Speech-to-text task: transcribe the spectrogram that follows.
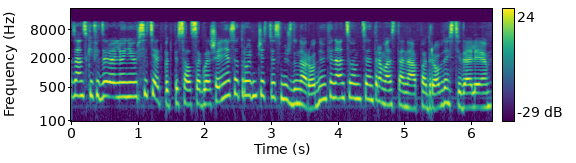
Казанский федеральный университет подписал соглашение о сотрудничестве с Международным финансовым центром Астана. Подробности далее.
